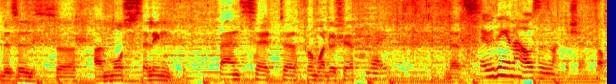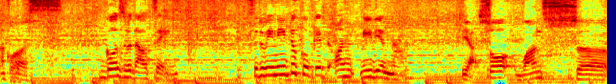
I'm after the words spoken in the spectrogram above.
this is uh, our most selling pan set uh, from Wonder Chef right that's everything in the house is Wonder Chef of, of course. course goes without saying so do we need to cook it on medium now yeah so once uh,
